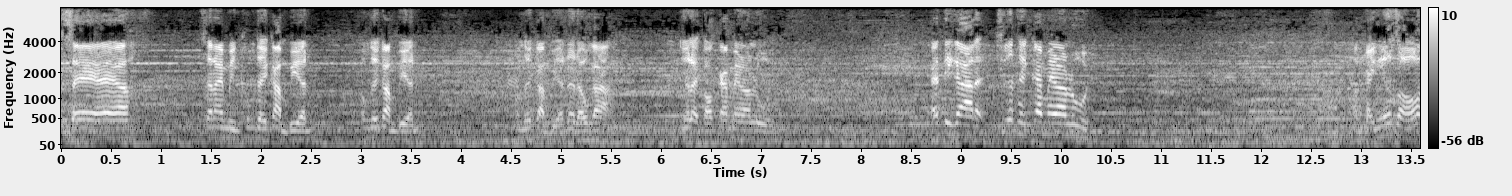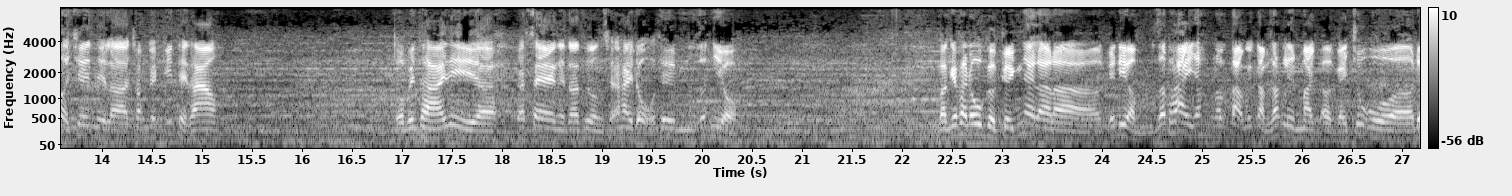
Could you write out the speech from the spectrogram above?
Xe xe này mình không thấy cảm biến không thấy cảm biến không thấy cảm biến ở đâu cả. Nhưng lại có camera lùi. Etiga lại chưa thấy camera lùi. Còn cánh nước gió ở trên thì là trong cái kit thể thao. Ở bên Thái thì à, các xe người ta thường sẽ hay độ thêm rất nhiều. Và cái phần ô cửa kính này là là cái điểm rất hay nhá. Nó tạo cái cảm giác liền mạch ở cái trụ à, D.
